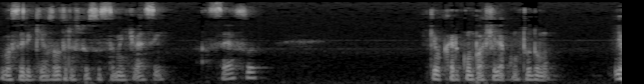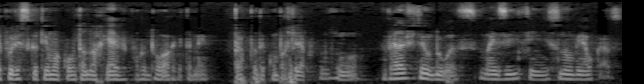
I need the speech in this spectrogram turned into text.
eu gostaria que as outras pessoas também tivessem acesso que eu quero compartilhar com todo mundo. E é por isso que eu tenho uma conta no archive.org também, para poder compartilhar com todo mundo. Na verdade eu tenho duas, mas enfim, isso não vem ao caso.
